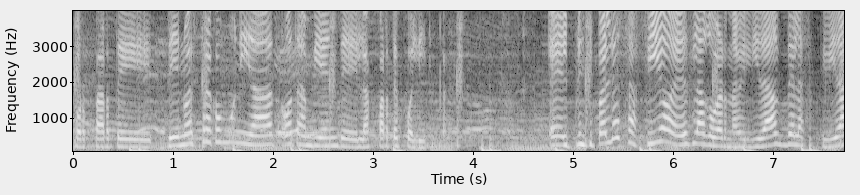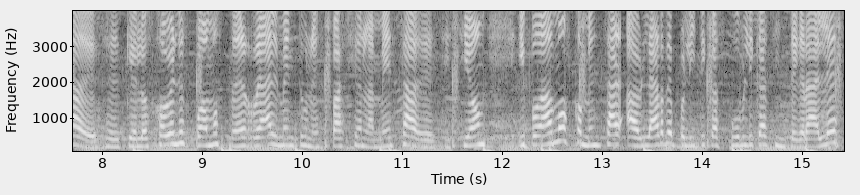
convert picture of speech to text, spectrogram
por parte de nuestra comunidad o también de la parte política. El principal desafío es la gobernabilidad de las actividades, el que los jóvenes podamos tener realmente un espacio en la mesa de decisión y podamos comenzar a hablar de políticas públicas integrales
